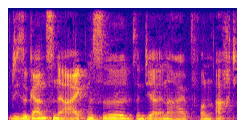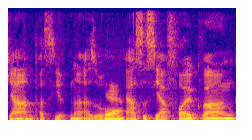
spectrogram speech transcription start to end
Diese ganzen Ereignisse sind ja innerhalb von acht Jahren passiert. Ne? Also ja. erstes Jahr Volkwang,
